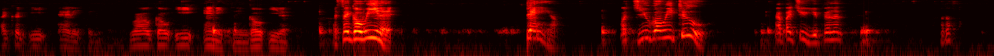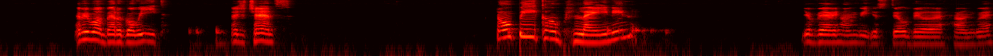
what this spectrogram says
I could eat anything. Well, go eat anything. Go eat it. I said go eat it! Damn! What you go eat too? How about you? You feeling? What the? Everyone better go eat. There's your chance. Don't be complaining. You're very hungry. You're still very hungry.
